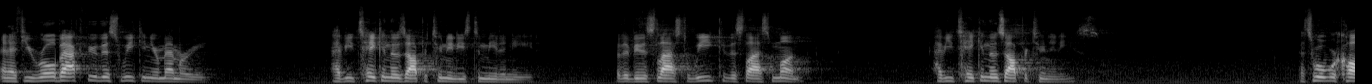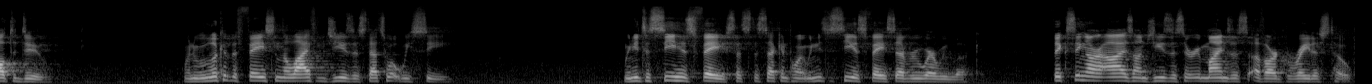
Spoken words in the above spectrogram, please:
And if you roll back through this week in your memory, have you taken those opportunities to meet a need? Whether it be this last week, this last month, have you taken those opportunities? That's what we're called to do. When we look at the face and the life of Jesus, that's what we see. We need to see his face. That's the second point. We need to see his face everywhere we look. Fixing our eyes on Jesus, it reminds us of our greatest hope.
